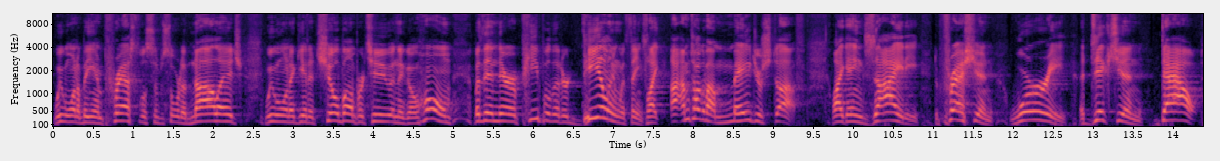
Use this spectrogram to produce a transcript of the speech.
we want to be impressed with some sort of knowledge, we want to get a chill bump or two and then go home. But then there are people that are dealing with things like I'm talking about major stuff like anxiety, depression, worry, addiction, doubt,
